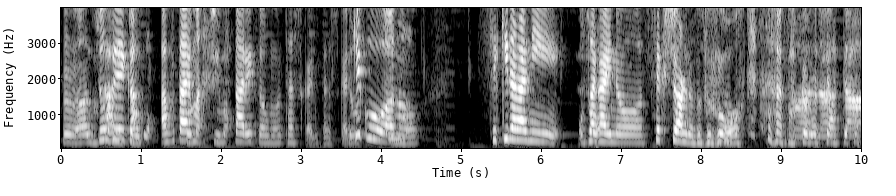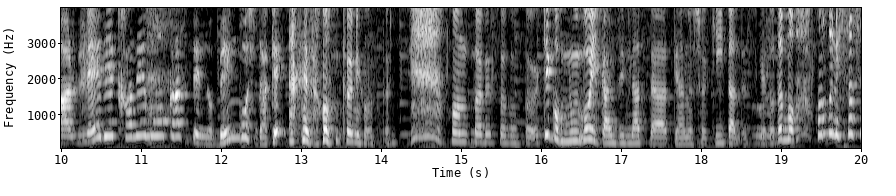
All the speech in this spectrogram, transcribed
うん、あの女性が二人とも。あ二人二人とも確かに確かに。結構あの赤裸々にお互いのセクシュアルな部分を 暴露し合ってた。あなた誰で金儲かってんの弁護士だけ。本当に本当に。本当にその通り。結構むごい感じになったっていう話を聞いたんですけど、でも本当に久し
